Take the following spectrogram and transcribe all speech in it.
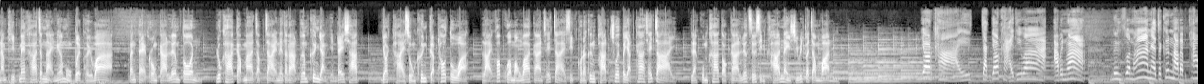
น้ำทิพย์แม่ค้าจำหน่ายเนื้อหมูเปิดเผยว่า ตั้งแต่โครงการเริ่มต้น ลูกค้ากลับมาจับจ่ายในตลาดเพิ่มขึ้นอย่างเห็นได้ชัด ยอดขายสูงขึ้นเกือบเท่าตัว หลายครอบครัวมองว่าการใช้จ่ายสิทธิ์คนละครึ่งพัดช่วยประหยัดค่าใช้จ่าย และคุ้มค่าต่อการเลือกซื้อสินค้าในชีวิตประจำวัน ยอดขายจากยอดขายที่ว่าเอาเป็นว่า1ส่วน5เนี่ยจะขึ้นมาแบบเท่า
